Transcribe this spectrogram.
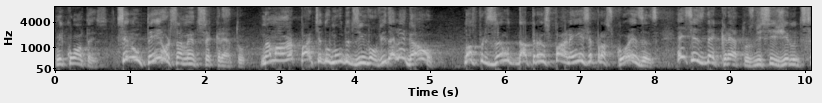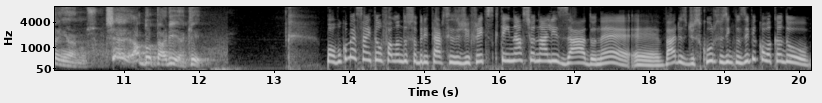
Me conta isso. Você não tem orçamento secreto. Na maior parte do mundo desenvolvido é legal. Nós precisamos dar transparência para as coisas. Esses decretos de sigilo de 100 anos, você adotaria aqui? Bom, vamos começar então falando sobre Tarcísio de Freitas, que tem nacionalizado né, é, vários discursos, inclusive colocando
